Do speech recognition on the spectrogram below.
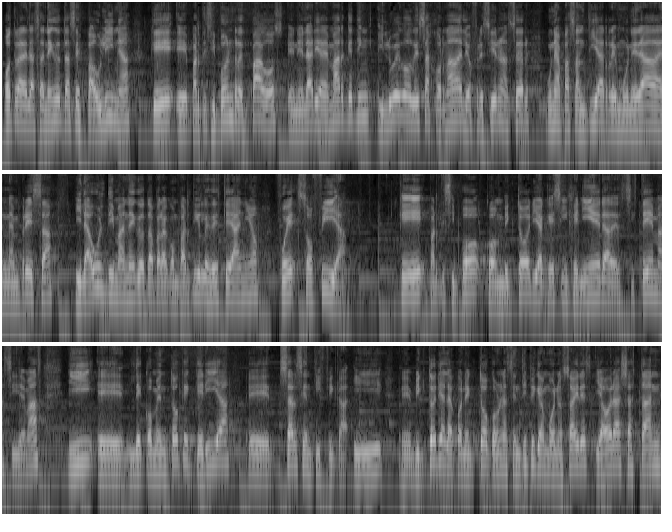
Otra de las anécdotas es Paulina, que eh, participó en Red Pagos en el área de marketing y luego de esa jornada le ofrecieron hacer una pasantía remunerada en la empresa. Y la última anécdota para compartirles de este año fue Sofía, que participó con Victoria, que es ingeniera de sistemas y demás, y eh, le comentó que quería eh, ser científica. Y Victoria la conectó con una científica en Buenos Aires y ahora ya están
